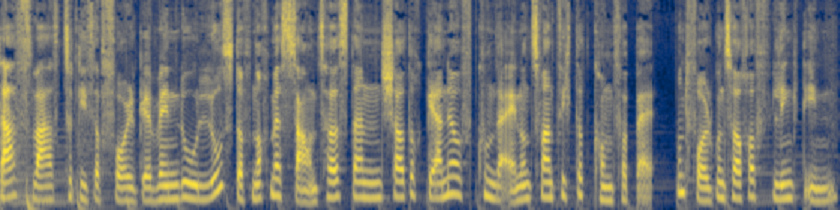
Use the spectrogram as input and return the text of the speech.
Das war's zu dieser Folge. Wenn du Lust auf noch mehr Sounds hast, dann schau doch gerne auf kunde21.com vorbei und folg uns auch auf LinkedIn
